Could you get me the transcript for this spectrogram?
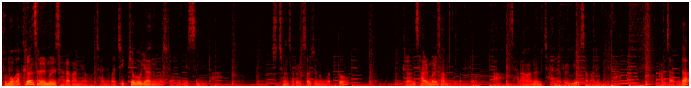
부모가 그런 삶을 살아가며 자녀가 지켜보게 하는 것이라고 믿습니다. 추천서를 써주는 것도 그런 삶을 삼는 것도 다 사랑하는 자녀를 위해서 말입니다. 감사합니다.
